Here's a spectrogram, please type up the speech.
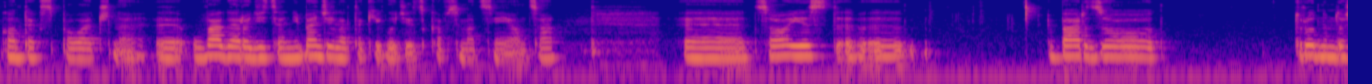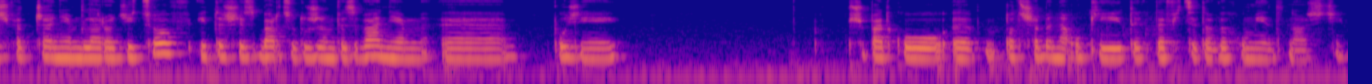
Kontekst społeczny. Y, Uwaga rodzica nie będzie dla takiego dziecka wzmacniająca, co jest bardzo trudnym doświadczeniem dla rodziców i też jest bardzo dużym wyzwaniem y, później w przypadku y, potrzeby nauki tych deficytowych umiejętności.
